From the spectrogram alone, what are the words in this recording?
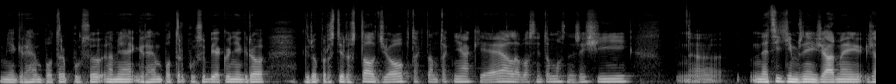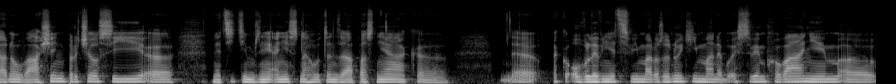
Mě Graham Potter působí, na mě Graham Potter působí jako někdo, kdo prostě dostal job, tak tam tak nějak je, ale vlastně to moc neřeší. Eh, necítím z něj žádnej, žádnou vášeň pro Chelsea, eh, necítím z něj ani snahu ten zápas nějak eh, jako ovlivnit svýma rozhodnutíma nebo i svým chováním. Eh,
